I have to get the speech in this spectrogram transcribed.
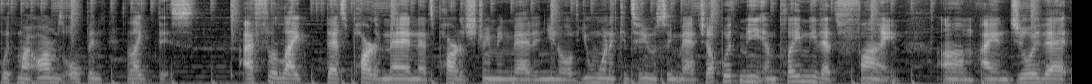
with my arms open like this. I feel like that's part of Madden, that's part of streaming Madden. You know, if you want to continuously match up with me and play me, that's fine. Um, I enjoy that.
